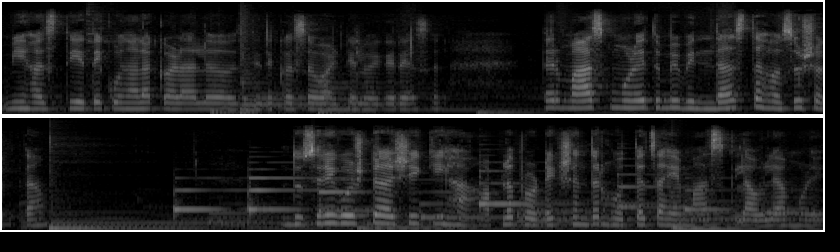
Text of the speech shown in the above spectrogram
मी हसते ते कोणाला कळालं तिथे कसं वाटेल वगैरे असं. तर मास्कमुळे तुम्ही बिंदास्त हसू शकता. दुसरी गोष्ट अशी की हां आपलं प्रोटेक्शन तर होतच आहे मास्क लावल्यामुळे.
